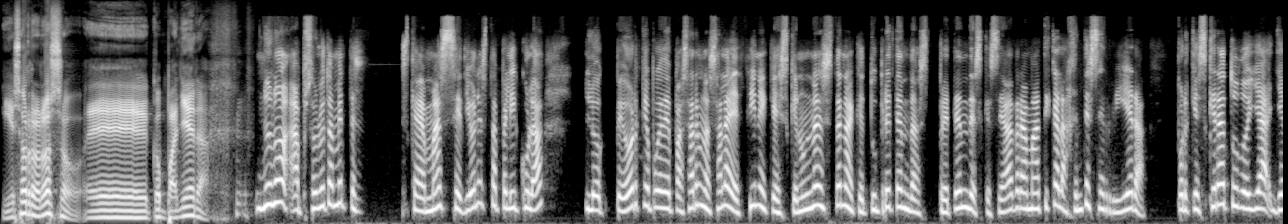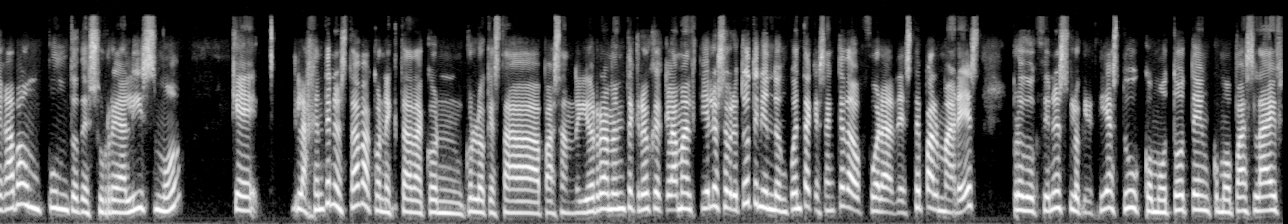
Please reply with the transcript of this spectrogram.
Y es horroroso, eh, compañera. No, no, absolutamente. Es que además se dio en esta película lo peor que puede pasar en una sala de cine, que es que en una escena que tú pretendas, pretendes que sea dramática, la gente se riera. Porque es que era todo ya, llegaba a un punto de surrealismo que la gente no estaba conectada con, con lo que está pasando. Yo realmente creo que clama al cielo, sobre todo teniendo en cuenta que se han quedado fuera de este palmarés producciones, lo que decías tú, como Totem, como Past Lives,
